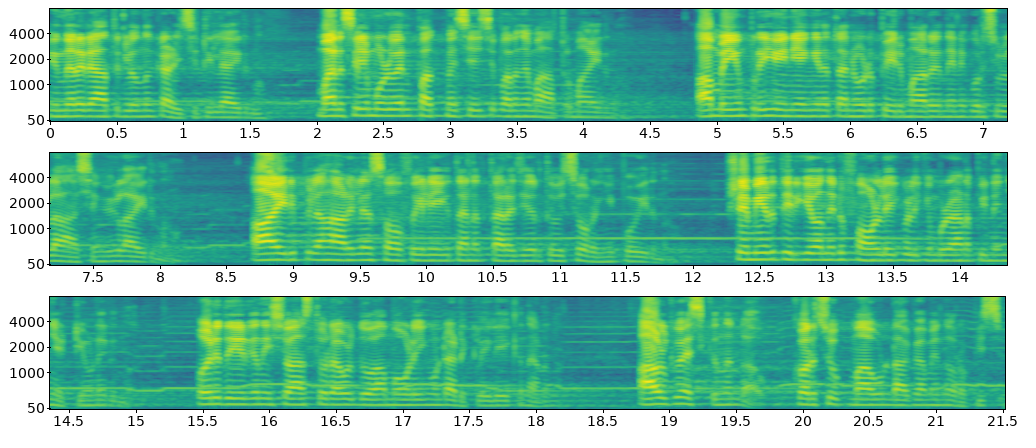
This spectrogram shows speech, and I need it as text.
ഇന്നലെ രാത്രിയിലൊന്നും കഴിച്ചിട്ടില്ലായിരുന്നു. മനസ്സിൽ മുഴുവൻ പത്മചേച്ചി പറഞ്ഞ മാത്രമായിരുന്നു. അമ്മയും പ്രിയും ഇനി എങ്ങനെ തന്നോട് പെരുമാറുന്നതിനെ കുറിച്ചുള്ള ആശങ്കകളായിരുന്നു. ആ ഇരിപ്പിലെ ഹാളിലെ സോഫയിലേക്ക് തന്നെ തലചേർത്ത് വെച്ച് ഉറങ്ങിപ്പോയിരുന്നു. ഷമീർ തിരികെ വന്നിട്ട് ഫോണിലേക്ക് വിളിക്കുമ്പോഴാണ് പിന്നെ ഞെട്ടിയുണരുന്നത് ഒരു ദീർഘനിശ്വാസത്തോടെ അവൾ ദ്വാമോളയും കൊണ്ട് അടുക്കളയിലേക്ക് നടന്നു. അവൾക്ക് വിശക്കുന്നുണ്ടാവും. കുറച്ച് ഉപ്മാവ് ഉണ്ടാക്കാമെന്ന് ഉറപ്പിച്ചു.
